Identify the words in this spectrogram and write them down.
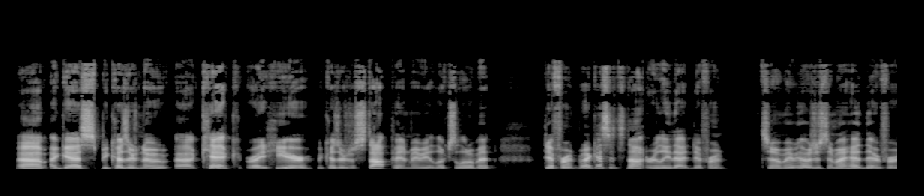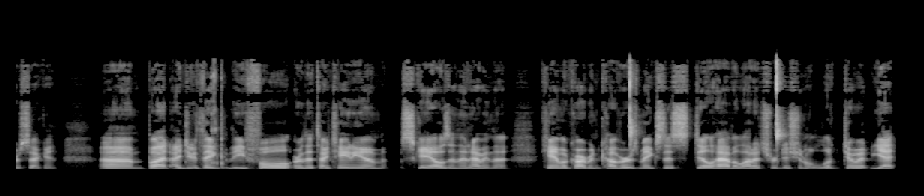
Um, I guess because there's no uh, kick right here, because there's a stop pin, maybe it looks a little bit different, but I guess it's not really that different. So maybe that was just in my head there for a second. Um, but I do think the full or the titanium scales and then having the camo carbon covers makes this still have a lot of traditional look to it, yet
